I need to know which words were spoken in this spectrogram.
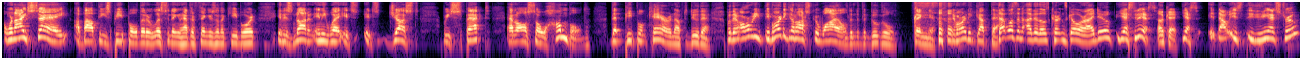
when I say about these people that are listening and have their fingers on the keyboard, it is not in any way. It's it's just respect and also humbled that people care enough to do that. But they're already they've already got Oscar Wilde into the Google thing there. They've already got that. That wasn't either those curtains go or I do. yes, it is. Okay. Yes. It, now is do you think that's true?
